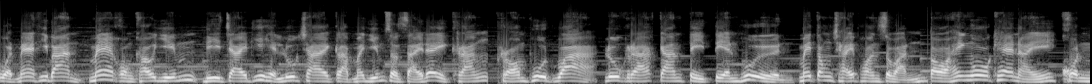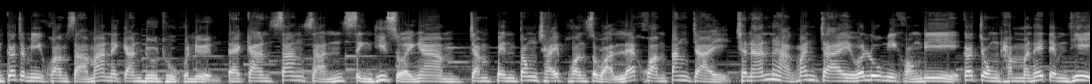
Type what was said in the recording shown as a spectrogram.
อวดแม่ที่บ้าน แม่ของเขายิ้ม ดีใจที่เห็นลูกชายกลับมายิ้มสดใสได้อีกครั้ง พร้อมพูดว่าลูกรักการติเตียนผู้อื่น ไม่ต้องใช้พรสวรรค์ต่อให้โง่แค่ไหน คนก็จะมีความสามารถในการดูถูกคนอื่น แต่การสร้างสรรค์สิ่งที่สวยงามจำเป็นต้องใช้พรสวรรค์และความตั้งใจ ฉะนั้นหากมั่นใจว่าลูกมีของดี ก็จงทำมันให้เต็มที่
